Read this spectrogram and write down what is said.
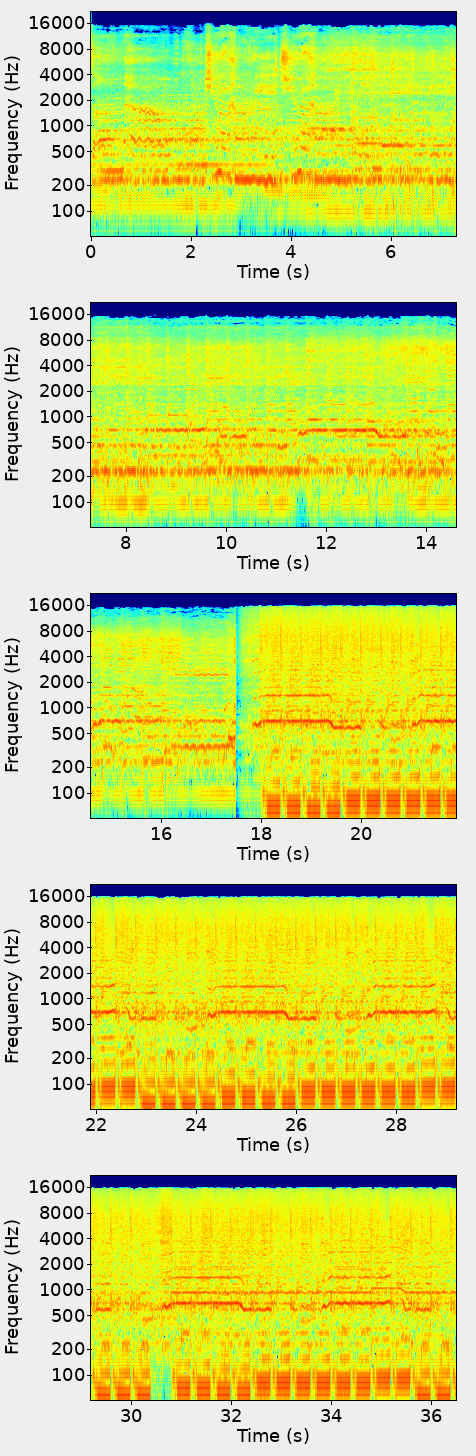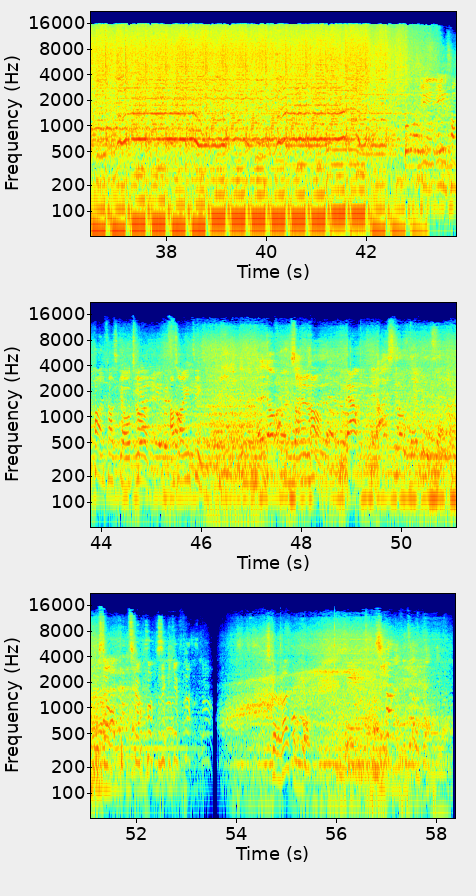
somehow. Champagneflaska och två alltså, Han sa ingenting. Vad är det här. Det står två stycken flaskor. Skål och välkommen.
